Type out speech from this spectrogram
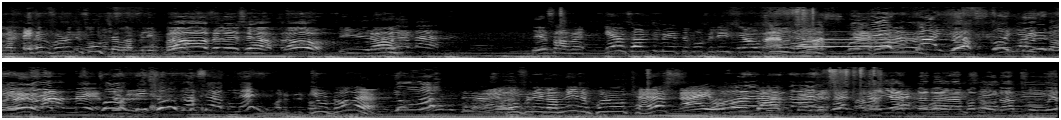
Nej, nu får du inte fortsätta Filippa. Bra Felicia! Bra! Fyra. Det är fan med en centimeter på Felicia och fyra. Vänta, jag skojar Ta du? dig solglasögonen! Gjorde hon det? Ja! Då får ni lämna in den på protest. Nej, hon det inte. där. Han var jättenära på båda två i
